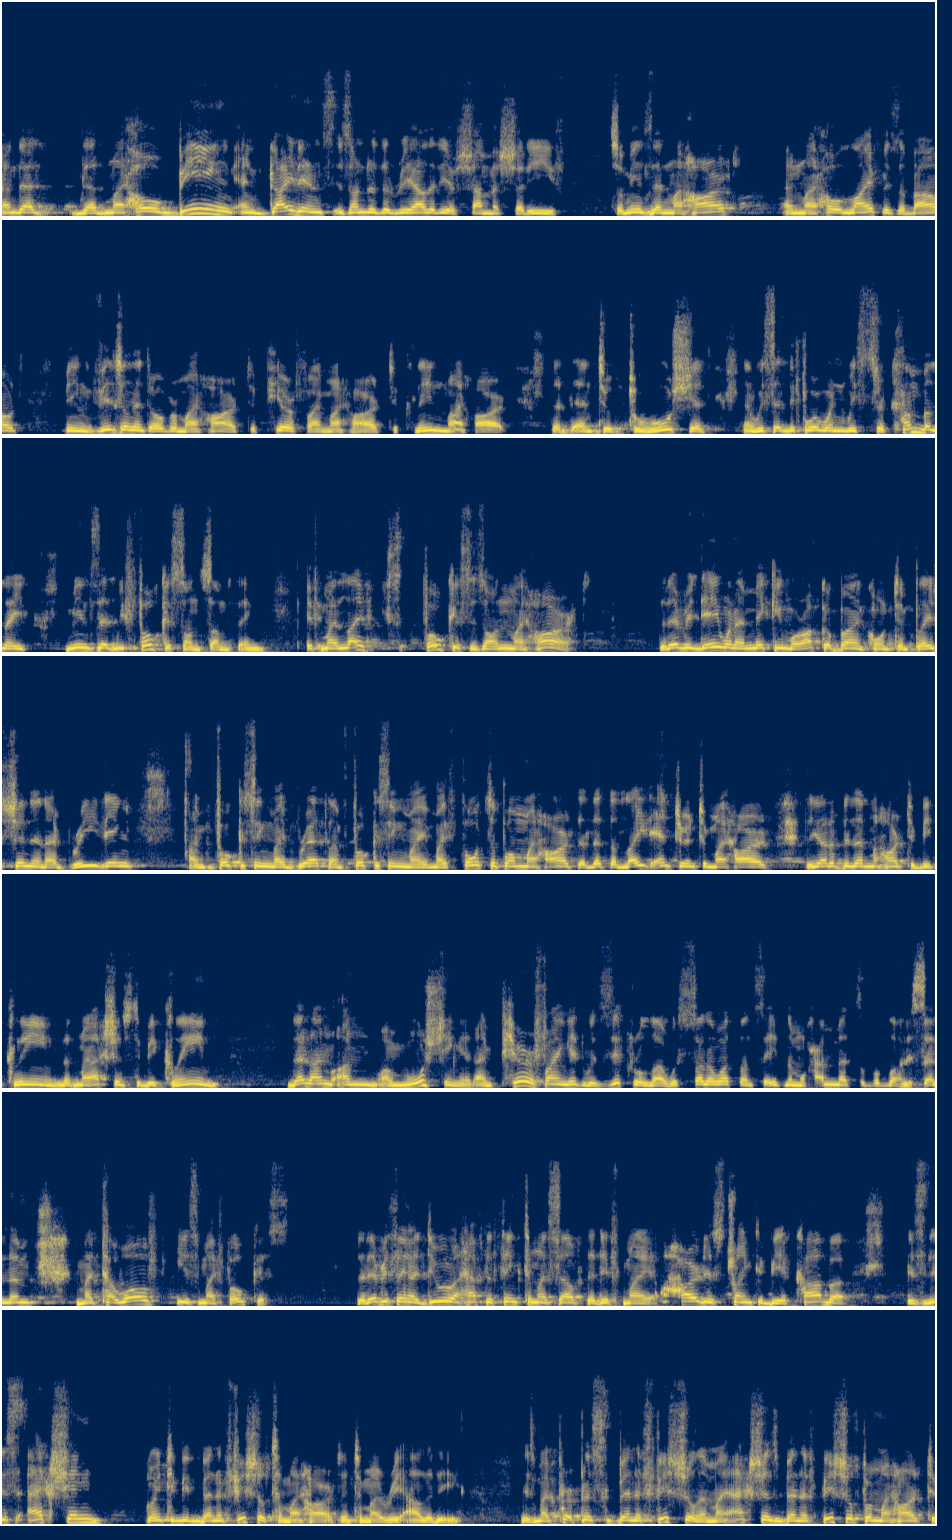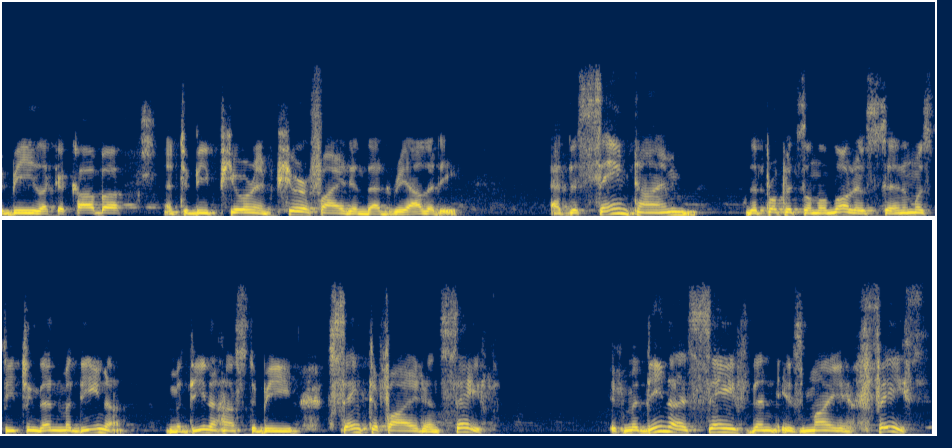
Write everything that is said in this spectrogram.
and that, that my whole being and guidance is under the reality of Sham al-Sharif. So it means that my heart and my whole life is about being vigilant over my heart to purify my heart, to clean my heart that, and to, to wash it. And we said before when we circumambulate means that we focus on something. If my life's focus is on my heart that every day when I'm making muraqabah and contemplation and I'm breathing I'm focusing my breath, I'm focusing my, my thoughts upon my heart that let the light enter into my heart, that Ya Rabbi let my heart to be clean, let my actions to be clean then I'm, I'm, I'm washing it, I'm purifying it with zikrullah, with salawat on Sayyidina Muhammad My tawaf is my focus. That everything I do I have to think to myself that if my heart is trying to be a Kaaba, is this action going to be beneficial to my heart and to my reality? Is my purpose beneficial and my actions beneficial for my heart to be like a Kaaba and to be pure and purified in that reality? At the same time the Prophet was teaching then Medina, Medina has to be sanctified and safe. If Medina is safe then is my faith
